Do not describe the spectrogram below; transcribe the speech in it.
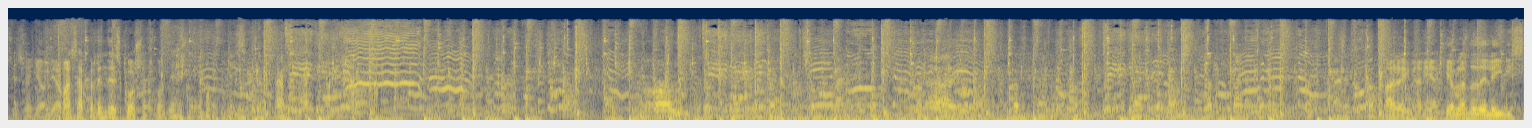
sí señor. Y además aprendes cosas con eso. Madre mía, aquí hablando del ABC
